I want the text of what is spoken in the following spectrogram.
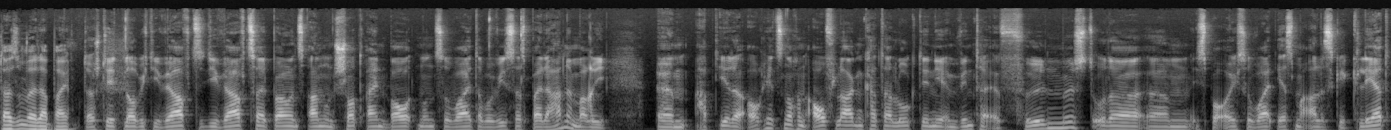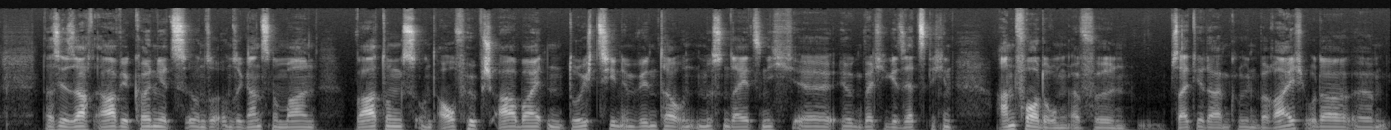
da sind wir dabei. Da steht, glaube ich, die, Werf die Werfzeit bei uns an und Schott-Einbauten und so weiter. Aber wie ist das bei der Hannemarie? Ähm, habt ihr da auch jetzt noch einen Auflagenkatalog, den ihr im Winter erfüllen müsst? Oder ähm, ist bei euch soweit erstmal alles geklärt, dass ihr sagt, ah, wir können jetzt unsere, unsere ganz normalen Wartungs- und Aufhübscharbeiten durchziehen im Winter und müssen da jetzt nicht äh, irgendwelche gesetzlichen Anforderungen erfüllen? Seid ihr da im grünen Bereich oder ähm,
